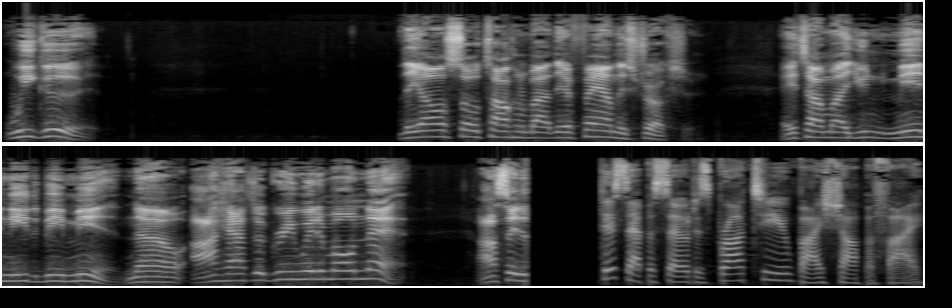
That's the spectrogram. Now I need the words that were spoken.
We good. They also talking about their family structure. They talking about you men need to be men. Now I have to agree with him on that. I say this. This episode is brought to you by Shopify.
